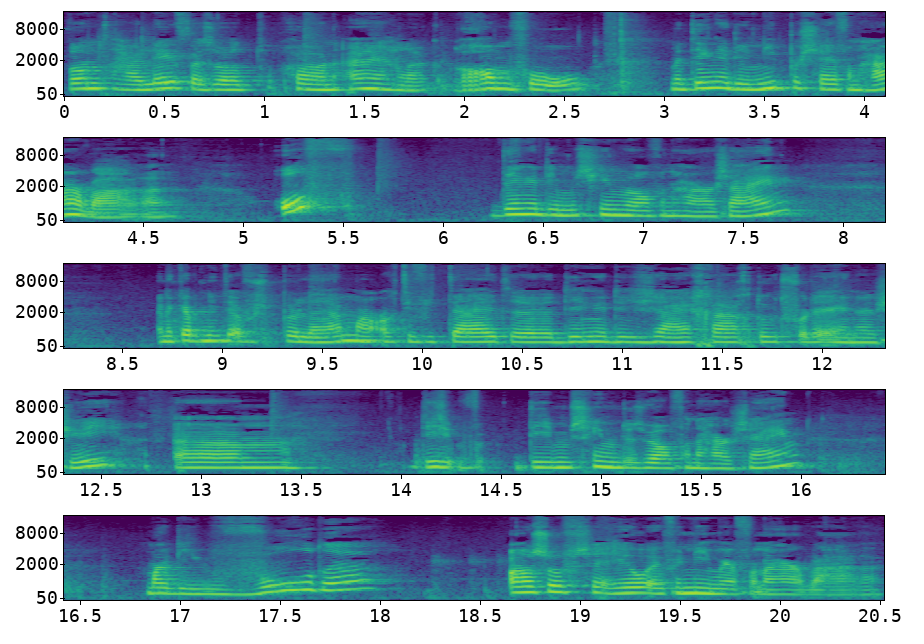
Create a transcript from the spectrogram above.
Want haar leven zat gewoon eigenlijk ramvol met dingen die niet per se van haar waren. Of dingen die misschien wel van haar zijn. En ik heb het niet over spullen, hè, maar activiteiten, dingen die zij graag doet voor de energie. Ehm, die, die misschien dus wel van haar zijn. Maar die voelden alsof ze heel even niet meer van haar waren.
